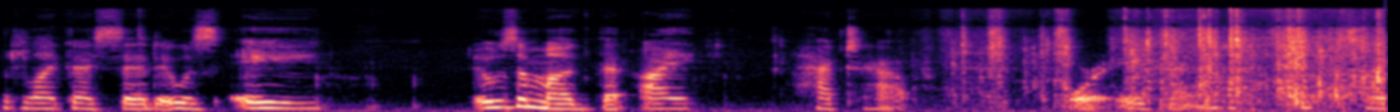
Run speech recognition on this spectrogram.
But like I said, it was a it was a mug that I had to have for a friend. So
